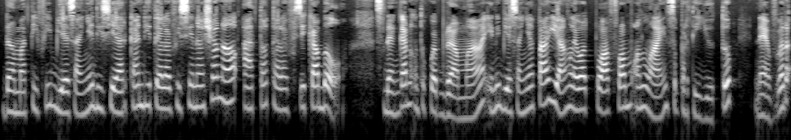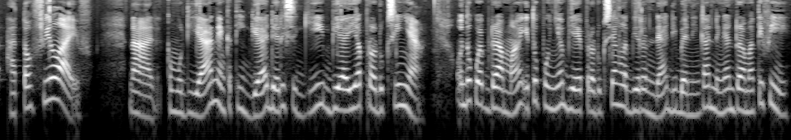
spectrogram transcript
Drama TV biasanya disiarkan di televisi nasional atau televisi kabel. Sedangkan untuk web drama ini biasanya tayang lewat platform online seperti YouTube, Never, atau VLive. Nah, kemudian yang ketiga dari segi biaya produksinya. Untuk web drama itu punya biaya produksi yang lebih rendah dibandingkan dengan drama TV.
